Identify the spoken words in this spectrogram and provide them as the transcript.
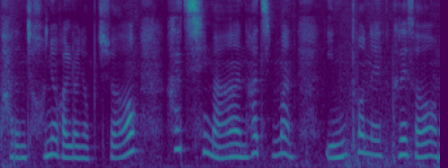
다른 전혀 관련이 없죠. 하지만 하지만 인터넷 그래서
